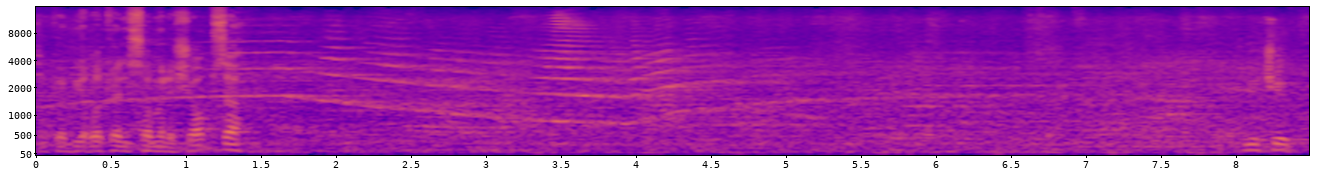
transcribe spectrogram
Take a wee look in some of the shops there. YouTube.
